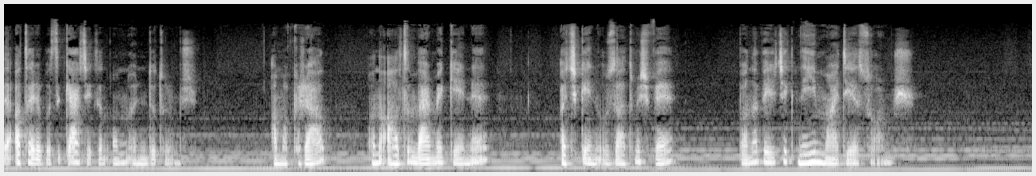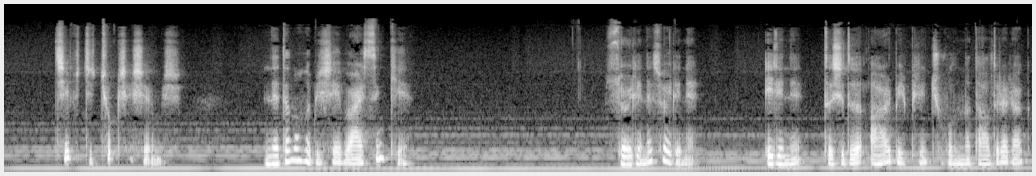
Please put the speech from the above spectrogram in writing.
Ve at arabası gerçekten onun önünde durmuş. Ama kral ona altın vermek yerine açık elini uzatmış ve bana verecek neyim var diye sormuş. Çiftçi çok şaşırmış. Neden ona bir şey versin ki? Söylene söylene elini taşıdığı ağır bir pirinç çuvalına daldırarak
